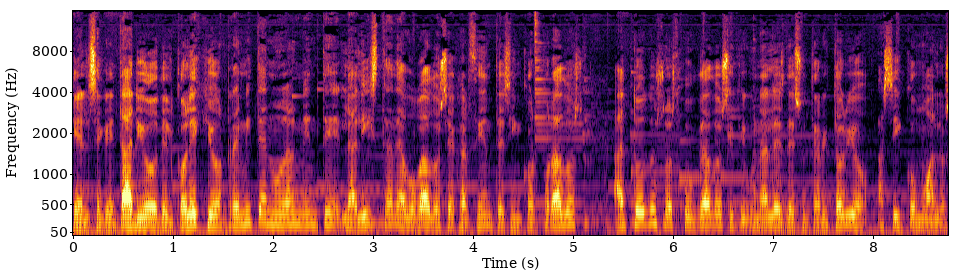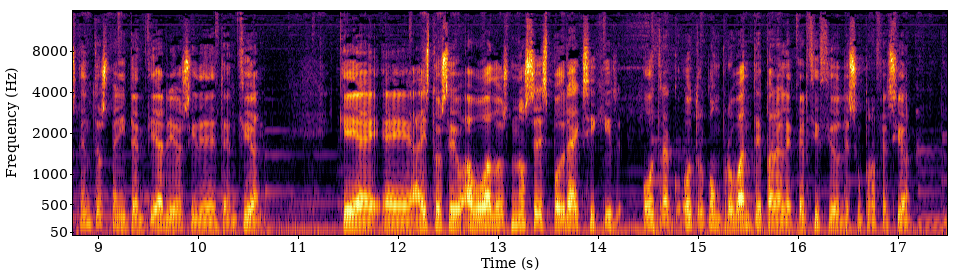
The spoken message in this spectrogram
que el secretario del colegio remite anualmente la lista de abogados ejercientes incorporados a todos los juzgados y tribunales de su territorio, así como a los centros penitenciarios y de detención. Que eh, a estos abogados no se les podrá exigir otro comprobante para el ejercicio de su profesión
